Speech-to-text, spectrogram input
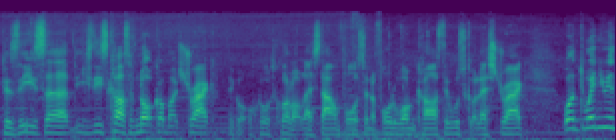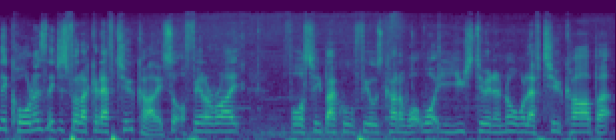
because these, uh, these these cars have not got much drag. They've got, of course, quite a lot less downforce than a Formula 1 cars. They've also got less drag. When, you're in the corners, they just feel like an F2 car. They sort of feel alright. Force feedback all feels kind of what, what you're used to in a normal F2 car, but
